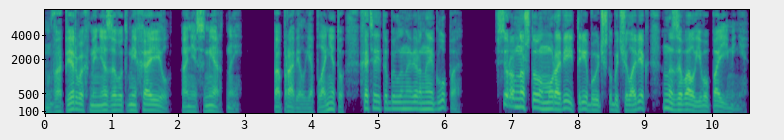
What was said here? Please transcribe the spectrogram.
«Во-первых, меня зовут Михаил, а не Смертный». Поправил я планету, хотя это было, наверное, глупо. Все равно, что муравей требует, чтобы человек называл его по имени.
